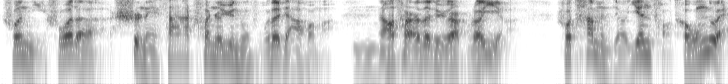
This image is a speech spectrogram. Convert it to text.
说：“你说的是那仨穿着运动服的家伙吗？”然后他儿子就有点不乐意了，说他们叫烟草特工队，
